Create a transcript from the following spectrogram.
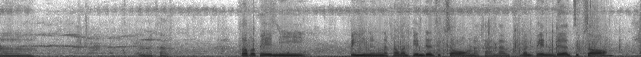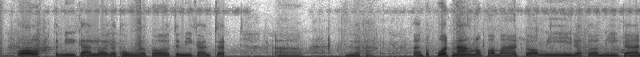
อ่านะคะก็ประเพณีปีหนึ่งนะคะ วันเพ็ญเดือนสิบสองนะคะนะวันเพ็ญเดือนสิบสองก็จะมีการลอยกระทงแล้วก็จะมีการจัดอ่านี่นะคะการประกวดนางนพมาศก็มีแล้วก็มีการ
